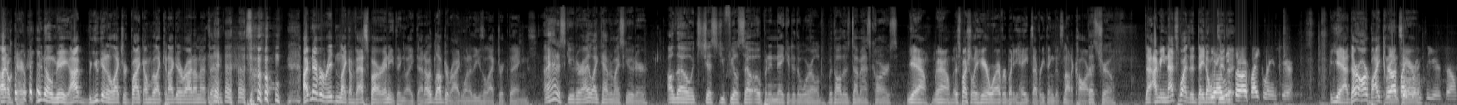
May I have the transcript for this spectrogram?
I don't care. You know me. I you get an electric bike, I'm like, can I get a ride on that thing? so I've never ridden like a Vespa or anything like that. I would love to ride one of these electric things. I had a scooter. I liked having my scooter. Although it's just you feel so open and naked to the world with all those dumbass cars. Yeah, yeah. Especially here where everybody hates everything that's not a car. That's true. That, I mean, that's why they don't yeah, do at least the. there are bike lanes here. Yeah, there are bike There are lanes bike here. lanes here, so.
